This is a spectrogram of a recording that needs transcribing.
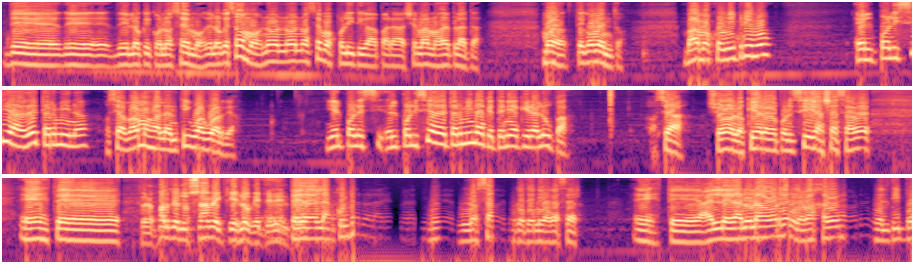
de, de- de lo que conocemos, de lo que somos. No, no, no hacemos política para llenarnos de plata. Bueno, te comento. Vamos con mi primo. El policía determina, o sea, vamos a la antigua guardia. Y el, polici- el policía determina que tenía que ir a Lupa. O sea, yo no los quiero a los policías, ya sabes. Este, Pero aparte no sabe qué es lo que tiene. pero la culpa no la no sabe lo que tenía que hacer. Este, a él le dan una orden, le bajan una orden, el tipo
